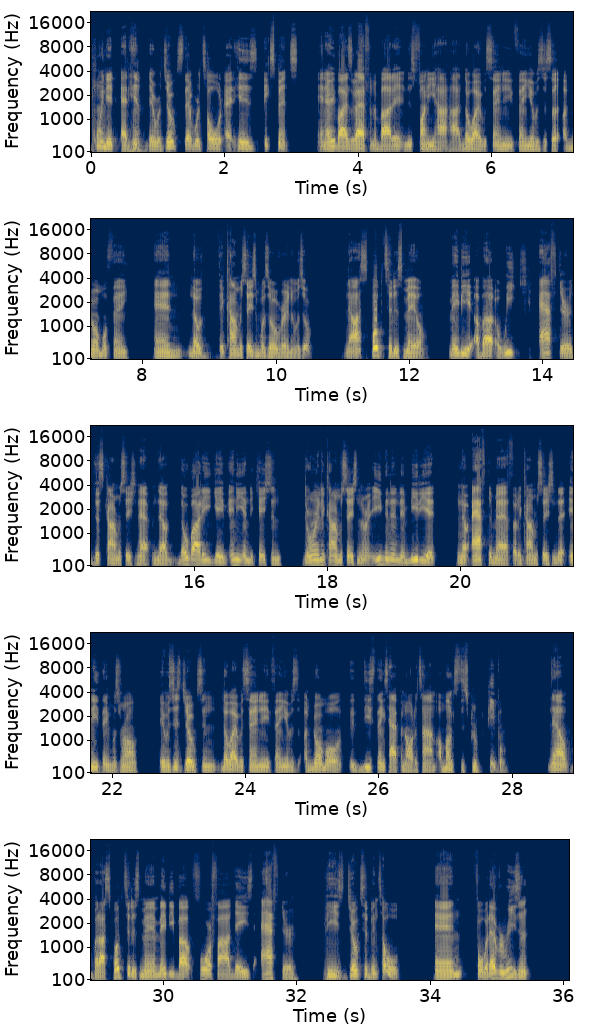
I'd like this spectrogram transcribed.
pointed at him. There were jokes that were told at his expense. And everybody's laughing about it. And it's funny, ha ha. Nobody was saying anything. It was just a, a normal thing. And know, the conversation was over and it was over. Now, I spoke to this male maybe about a week after this conversation happened. Now, nobody gave any indication during the conversation or even in the immediate, you know, aftermath of the conversation that anything was wrong. It was just jokes and nobody was saying anything. It was a normal, these things happen all the time amongst this group of people. Now, but I spoke to this man maybe about four or five days after these jokes had been told. And for whatever reason,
